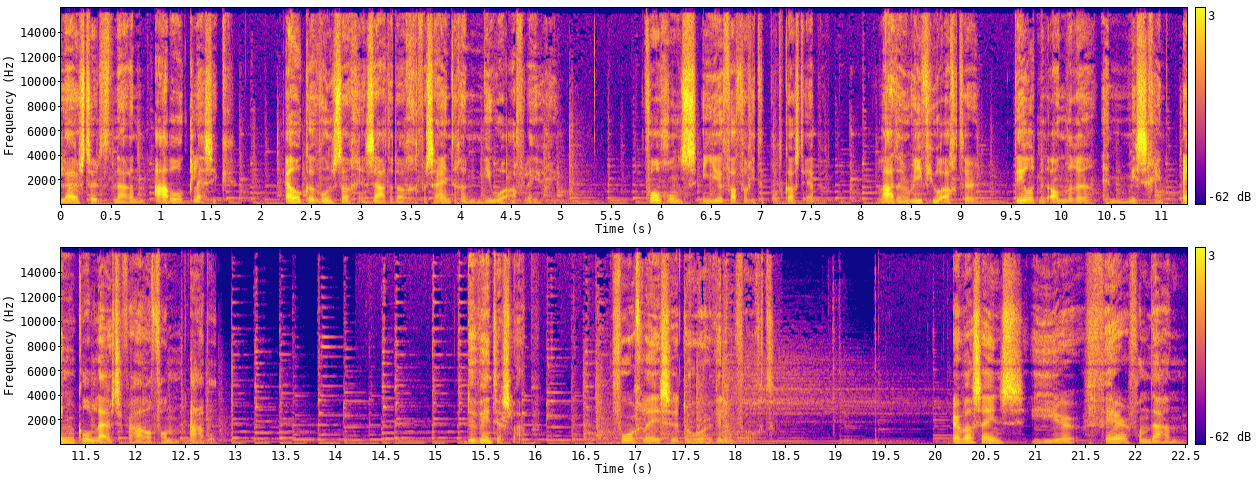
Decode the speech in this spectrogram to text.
luistert naar een Abel Classic. Elke woensdag en zaterdag verschijnt er een nieuwe aflevering. Volg ons in je favoriete podcast-app. Laat een review achter, deel het met anderen en mis geen enkel luisterverhaal van Abel. De Winterslaap. Voorgelezen door Willem Voogd. Er was eens hier ver vandaan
